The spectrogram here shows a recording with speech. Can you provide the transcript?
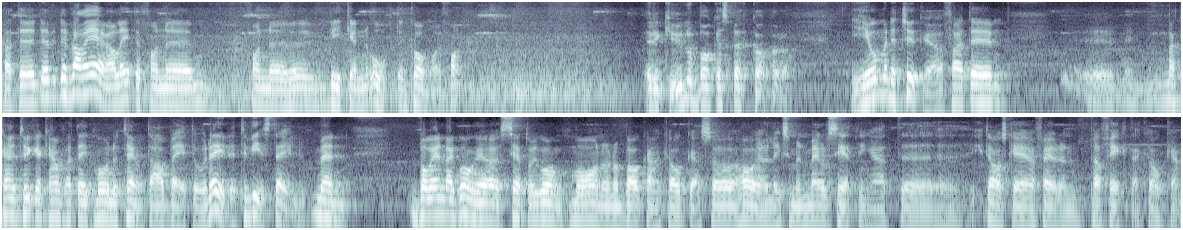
Så att det, det, det varierar lite från, eh, från eh, vilken ort den kommer ifrån. Är det kul att baka spettkakor då? Jo, men det tycker jag. För att eh, man kan ju tycka kanske att det är ett monotont arbete och det är det till viss del. Men varenda gång jag sätter igång på morgonen och bakar en kaka så har jag liksom en målsättning att eh, idag ska jag få den perfekta kakan.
